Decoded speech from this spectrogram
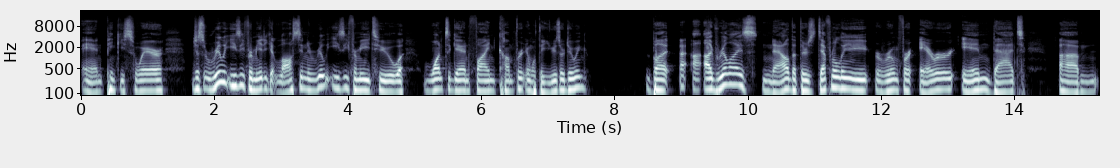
and Pinky Swear. Just really easy for me to get lost in and really easy for me to once again find comfort in what the Used are doing. But I- I've realized now that there's definitely room for error in that um,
